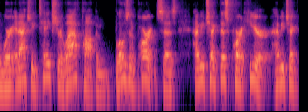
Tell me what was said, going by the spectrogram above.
where it actually takes your laptop and blows it apart and says, Have you checked this part here? Have you checked?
